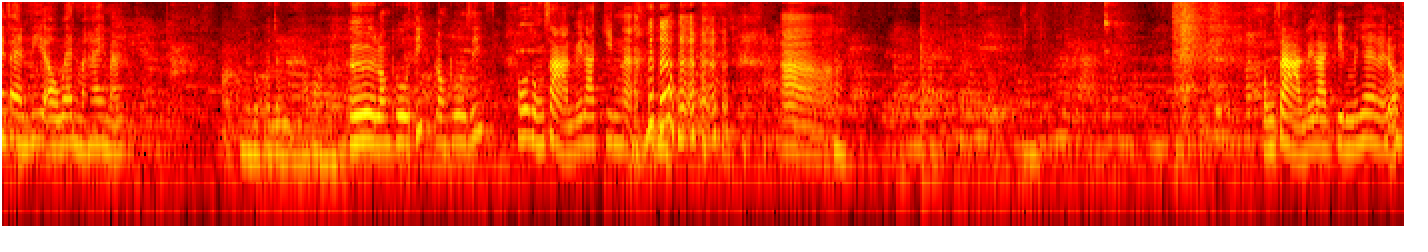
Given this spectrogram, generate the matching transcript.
ให้แฟนพี่เอาแว่นมาให้ไหมไม่รู้เขาจะมาเปล่าเออลองโทรสิลองโทรสิโทรสงสารเวลากินอะ อ่า สงสารเวลากินไม่ใช่อะไรหรอก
